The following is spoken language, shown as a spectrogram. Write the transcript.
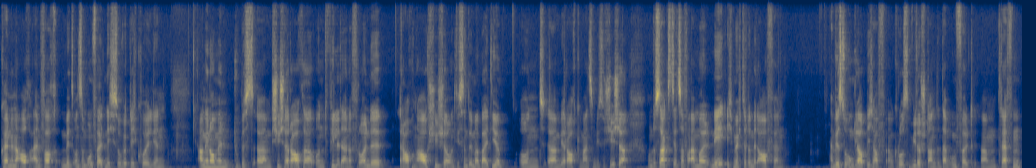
können auch einfach mit unserem Umfeld nicht so wirklich korrelieren. Angenommen, du bist ähm, Shisha-Raucher und viele deiner Freunde rauchen auch Shisha und die sind immer bei dir und ähm, ihr raucht gemeinsam diese Shisha und du sagst jetzt auf einmal, nee, ich möchte damit aufhören. Dann wirst du unglaublich auf ähm, großen Widerstand in deinem Umfeld ähm, treffen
